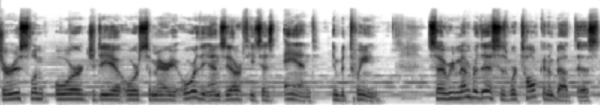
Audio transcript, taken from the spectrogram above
Jerusalem or Judea or Samaria or the ends of the earth. He says, and in between. So remember this as we're talking about this.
